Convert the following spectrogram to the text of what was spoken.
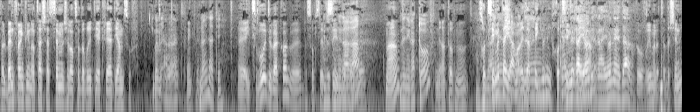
אבל בן פרנקלין רצה שהסמל של ארה"ב תהיה קריאת ים סוף. באמת? אה? כן, כן. לא ידעתי. אה, עיצבו את זה והכל, ובסוף זה וזה הפסיד. נראה אבל, רע? אה, מה? זה נראה טוב? זה נראה טוב מאוד. חוצים את הים, הרי זה הכי אה, הגיוני, כן, חוצים זה את הים רעיון נהדר. ועוברים על הצד השני.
